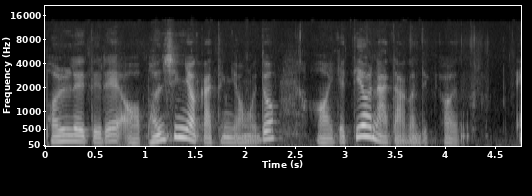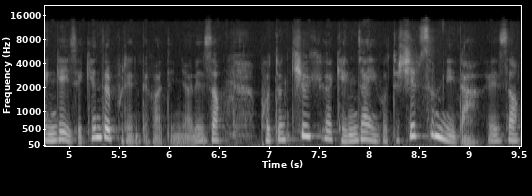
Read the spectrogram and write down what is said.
벌레들의 어, 번식력 같은 경우도 어, 이게 뛰어나다고 어, 한게 이제 캔들 브랜드거든요. 그래서 보통 키우기가 굉장히 이것도 쉽습니다. 그래서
